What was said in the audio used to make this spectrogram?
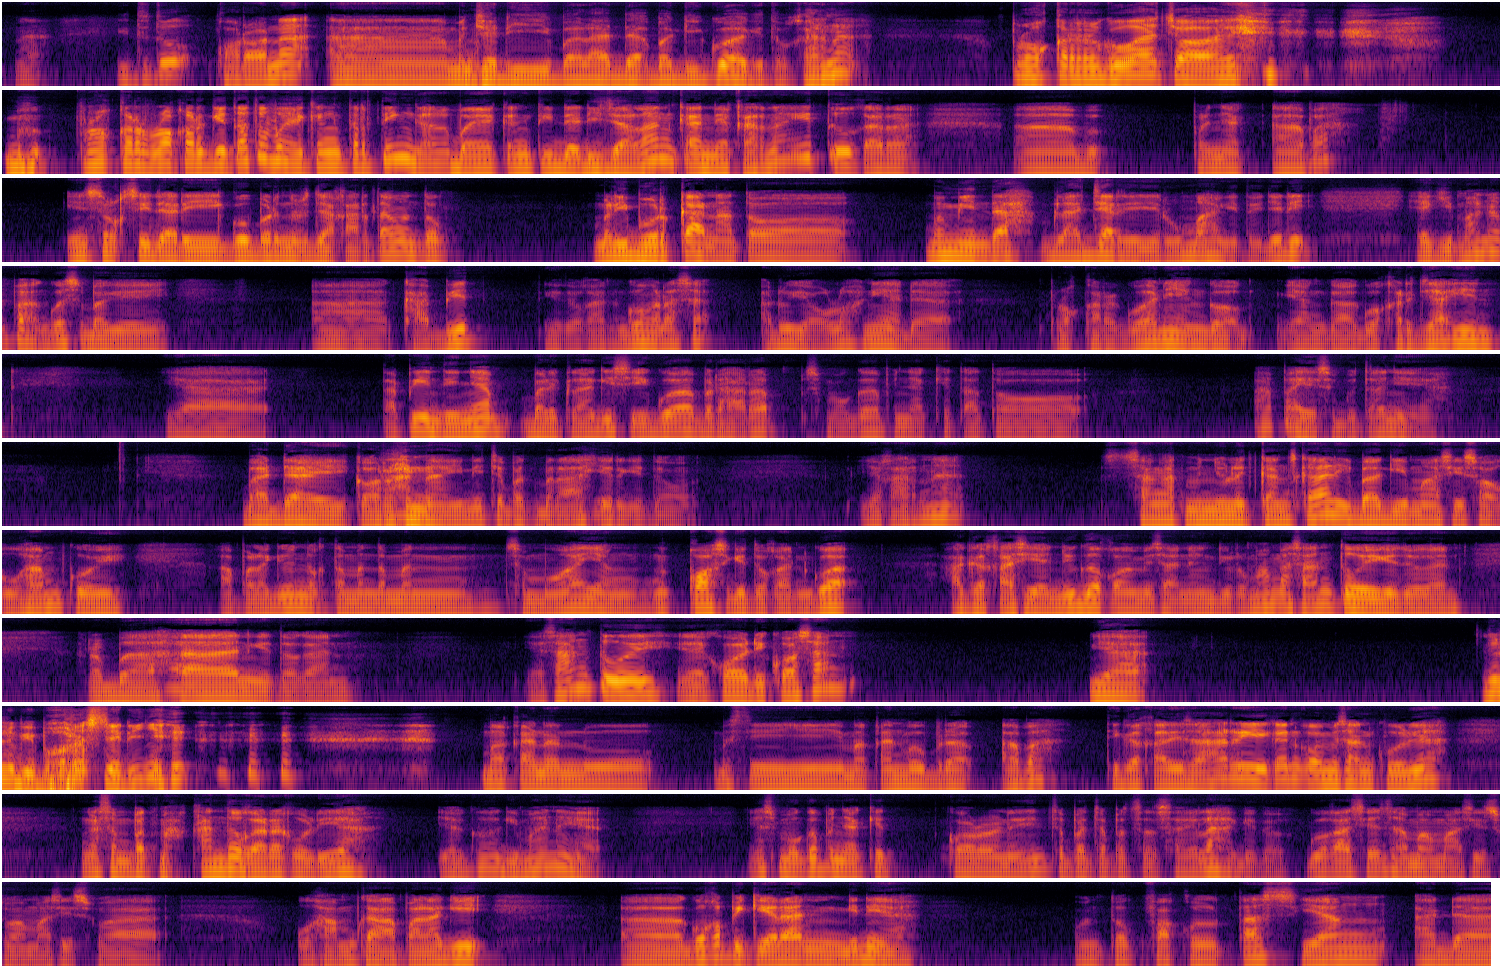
Nah itu tuh corona uh, menjadi balada bagi gue gitu karena proker gue coy proker-proker kita tuh banyak yang tertinggal banyak yang tidak dijalankan ya karena itu karena uh, penyak apa? Instruksi dari gubernur Jakarta untuk meliburkan atau memindah belajar di rumah gitu. Jadi ya gimana pak? Gue sebagai uh, kabit gitu kan gue ngerasa aduh ya Allah nih ada proker gue nih yang gak yang gak gue kerjain. Ya tapi intinya balik lagi sih gue berharap semoga penyakit atau apa ya sebutannya ya badai corona ini cepat berakhir gitu. Ya karena sangat menyulitkan sekali bagi mahasiswa UHAM kuy. Apalagi untuk teman-teman semua yang ngekos gitu kan. Gue agak kasihan juga kalau misalnya yang di rumah mah santuy gitu kan. Rebahan gitu kan. Ya santuy. Ya kalau di kosan ya ini lebih boros jadinya. Makanan lu mesti makan beberapa apa tiga kali sehari. Kan kalau misalnya kuliah nggak sempat makan tuh karena kuliah. Ya gue gimana ya? Ya semoga penyakit corona ini cepat-cepat selesai lah gitu. Gue kasihan sama mahasiswa-mahasiswa UHAMKA apalagi uh, eh, gue kepikiran gini ya untuk fakultas yang ada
